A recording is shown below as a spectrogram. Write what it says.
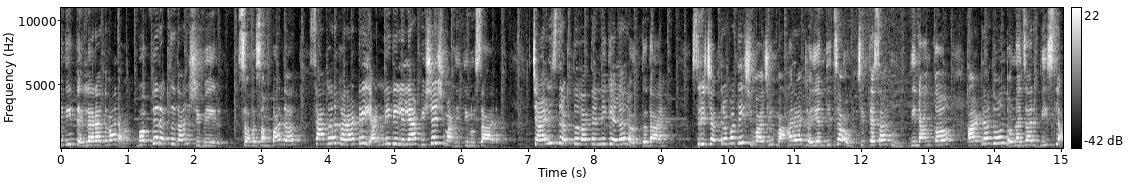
समिती समिती तेल्लाराद्वारा भव्य रक्तदान शिबिर. सहसंपादक सागर खराटे यांनी दिलेल्या विशेष माहितीनुसार चाळीस रक्तदात्यांनी केलं रक्तदान. श्री छत्रपती शिवाजी महाराज जयंतीचं औचित्य साधून दिनांक अठरा दोन दोन हजार वीसला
